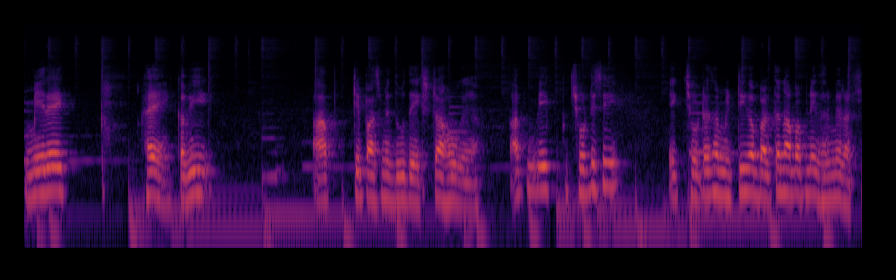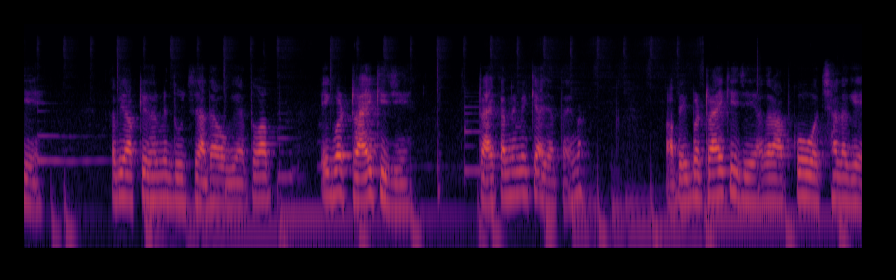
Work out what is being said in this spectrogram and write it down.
میرے ہے کبھی آپ کے پاس میں دودھ ایکسٹرا ہو گیا، آپ ایک چھوٹی سی، ایک چھوٹا سا مٹی کا برتن آپ اپنے گھر میں رکھیے۔ کبھی آپ کے گھر میں دودھ زیادہ ہو گیا، تو آپ ایک بار ٹرائی کیجیے ٹرائی کرنے میں کیا جاتا ہے نا؟ آپ ایک بار ٹرائی کیجیے اگر آپ کو اچھا لگے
